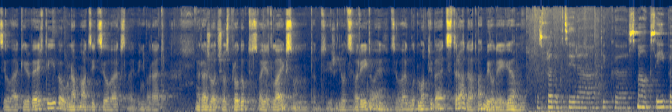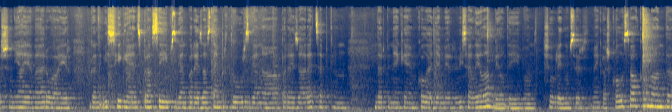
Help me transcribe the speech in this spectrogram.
Cilvēki ir vērtība un apmācīt cilvēkus, lai viņi varētu ražot šos produktus, vajag laiks. Tad ir ļoti svarīgi, lai cilvēki būtu motivēti strādāt atbildīgi. Jā. Tas produkts ir tik smalks, īpašs un jāievēro ir gan visas higiēnas prasības, gan pareizās temperatūras, gan pareizā recepte. Darbiniekiem, kolēģiem ir visai liela atbildība. Un šobrīd mums ir vienkārši kolosāla komanda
